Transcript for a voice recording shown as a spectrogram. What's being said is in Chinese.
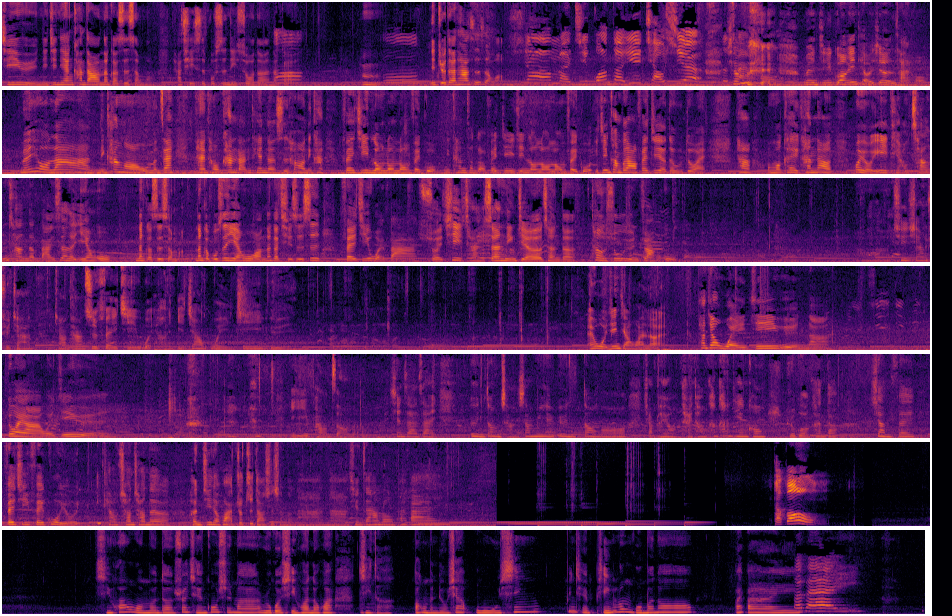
机云，你今天看到那个是什么？它其实不是你说的那个，嗯，你觉得它是什么？像美极光的一条线，像美美极光一条线的彩虹。没有啦，你看哦，我们在抬头看蓝天的时候，你看飞机隆隆隆飞过，你看这个飞机已经隆隆隆飞过，已经看不到飞机了，对不对？那我们可以看到会有一条长长的白色的烟雾，那个是什么？那个不是烟雾哦，那个其实是飞机尾巴水汽产生凝结而成的特殊云状物。啊，气象学家。叫它是飞机尾痕，也叫尾积云。哎，我已经讲完了，哎，它叫尾积云呐。对啊，尾积云。姨跑走了，现在在运动场上面运动哦。小朋友抬头看看天空，如果看到像飞飞机飞过有一条长长的。痕迹的话，就知道是什么啦。那先这样喽，拜拜。喜欢我们的睡前故事吗？如果喜欢的话，记得帮我们留下五星，并且评论我们哦。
